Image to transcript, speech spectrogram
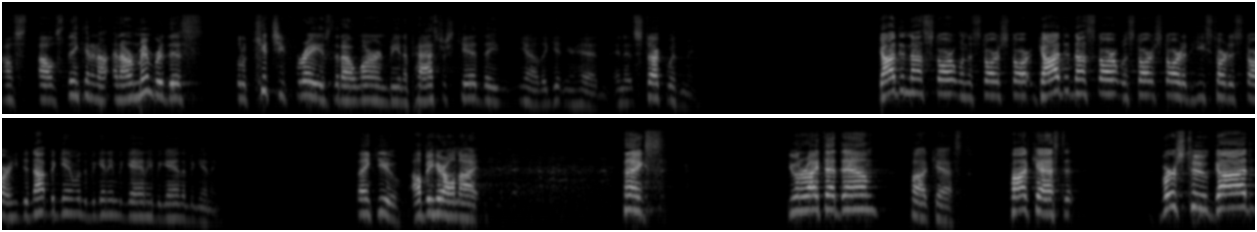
I was, I was thinking, and I, and I remember this little kitschy phrase that I learned being a pastor's kid. They, you know, they get in your head, and it stuck with me. God did not start when the start start. God did not start when start started. He started start. He did not begin when the beginning began. He began the beginning. Thank you. I'll be here all night. Thanks. You want to write that down? Podcast. Podcast it. Verse 2 God,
